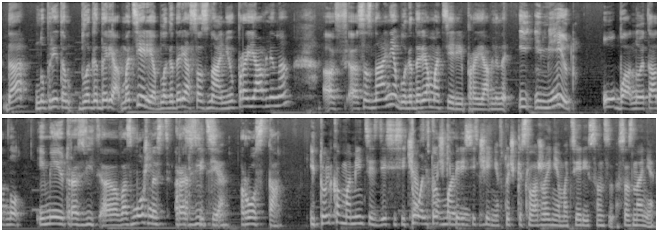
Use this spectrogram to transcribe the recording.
да, но при этом благодаря, материя благодаря сознанию проявлена, а, а, сознание благодаря материи проявлено, и имеют оба, но это одно, имеют разви- а, возможность развития, Развития. роста. И только в моменте здесь и сейчас, Только в точке в моменте. пересечения, в точке сложения материи и соз- сознания.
